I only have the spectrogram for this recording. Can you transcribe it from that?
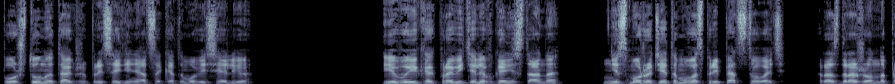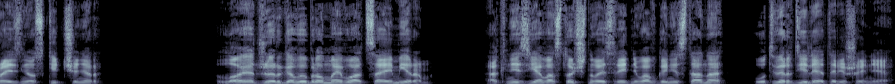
Пуштуны также присоединятся к этому веселью. «И вы, как правитель Афганистана, не сможете этому воспрепятствовать?» раздраженно произнес Китченер. «Лоя Джирга выбрал моего отца эмиром, а князья Восточного и Среднего Афганистана утвердили это решение.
